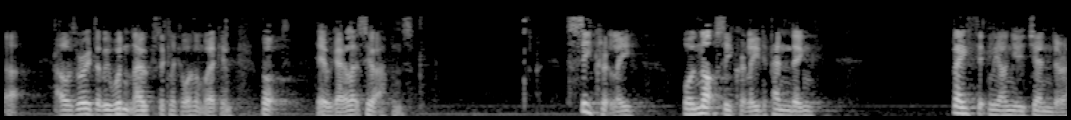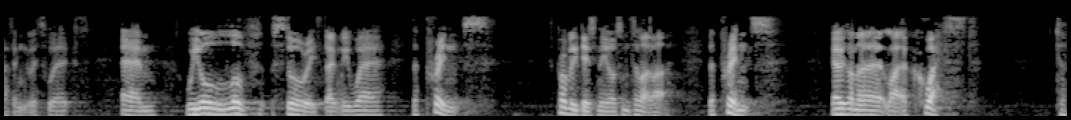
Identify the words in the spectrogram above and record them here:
Ah, I was worried that we wouldn't know because the clicker wasn't working, but here we go. Let's see what happens secretly or not secretly, depending basically on your gender, I think this works. Um, we all love stories, don't we, where the prince, it's probably Disney or something like that, the prince goes on a, like a quest to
